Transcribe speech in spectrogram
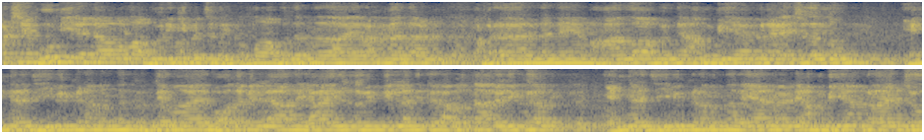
പക്ഷെ ഭൂമിയിലെല്ലാം അള്ളാഹു ഒരുക്കി വെച്ചത് അള്ളാഹു തന്നതായ റഹ്മത്താണ്. അപ്രകാരം തന്നെ മഹാഅള്ളാഹുവിന്റെ അമ്പിയാക്കളെ അയച്ചു തന്നു. എങ്ങനെ ജീവിക്കണമെന്ന് കൃത്യമായ ബോധമില്ലാതെ ആയിരുന്നുവെങ്കിൽ അതിന്റെ ഒരു അവസ്ഥ ആലോചിക്കുക. എങ്ങനെ ജീവിക്കണമെന്ന് അറിയാൻ വേണ്ടി അമ്പിയാക്കൾ അയച്ചു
